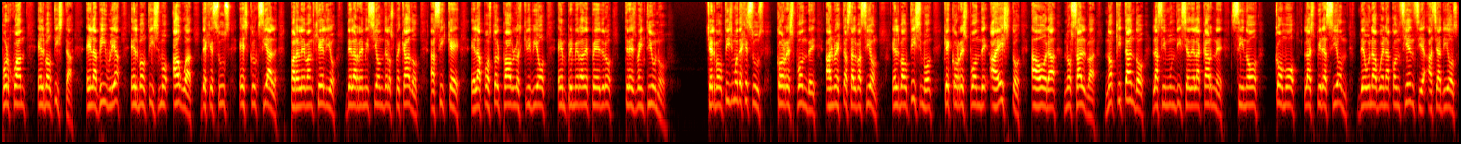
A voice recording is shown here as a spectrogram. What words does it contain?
por Juan el Bautista. En la Biblia, el bautismo agua de Jesús es crucial para el Evangelio de la remisión de los pecados. Así que el apóstol Pablo escribió en Primera de Pedro 3:21 que el bautismo de Jesús corresponde a nuestra salvación. El bautismo que corresponde a esto ahora nos salva, no quitando las inmundicias de la carne, sino como la aspiración de una buena conciencia hacia Dios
